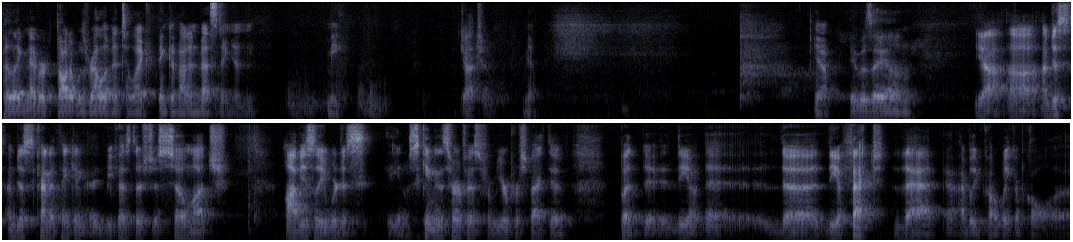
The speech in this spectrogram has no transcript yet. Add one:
but like never thought it was relevant to like think about investing in me. Gotcha. Yeah, it was a um, Yeah, uh, I'm just I'm just kind of thinking uh, because there's just so much. Obviously, we're just you know skimming the surface from your perspective, but the the uh, the the effect that uh, I believe called a wake up call uh,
